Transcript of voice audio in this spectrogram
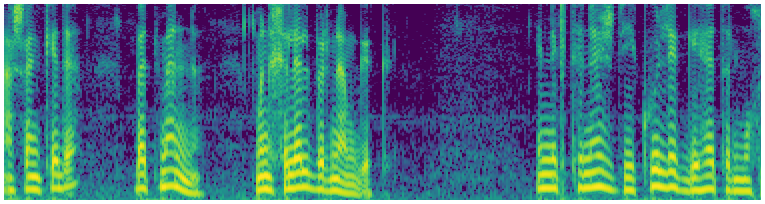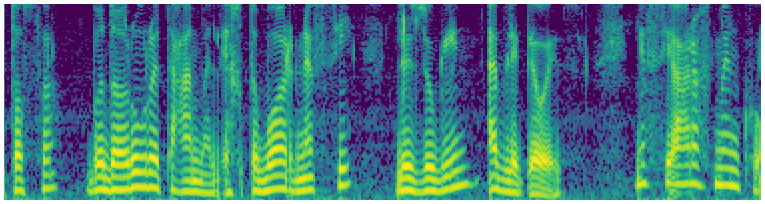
عشان كده بتمنى من خلال برنامجك إنك تناشدي كل الجهات المختصة بضرورة عمل اختبار نفسي للزوجين قبل الجواز. نفسي أعرف منكم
